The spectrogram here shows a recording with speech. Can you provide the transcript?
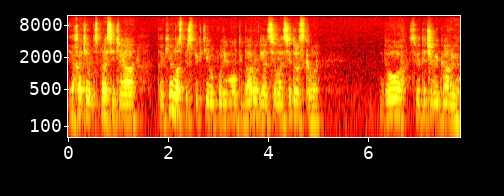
Я хотел бы спросить, а какие у нас перспективы по ремонту дороги от села Сидоровского до Светочевой горы?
